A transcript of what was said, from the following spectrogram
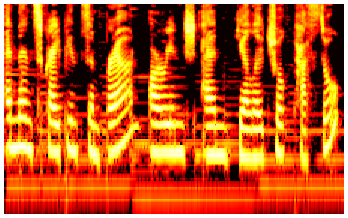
And then scrape in some brown, orange, and yellow chalk pastel.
